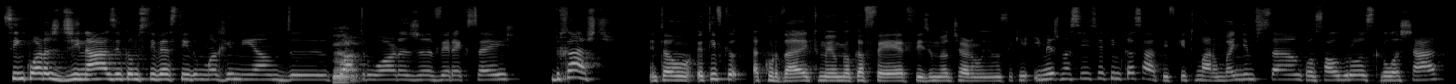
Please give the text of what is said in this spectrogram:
5 horas de ginásio, como se tivesse tido uma reunião de 4 horas a ver X6, de rastos. Então eu tive que. Acordei, tomei o meu café, fiz o meu journaling, não sei o quê, e mesmo assim senti-me cansado. Tive que ir tomar um banho de imersão, com sal grosso, relaxar,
